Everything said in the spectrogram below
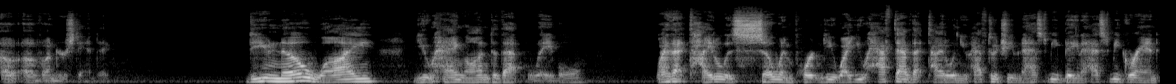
of, of understanding. Do you know why you hang on to that label why that title is so important to you, why you have to have that title and you have to achieve it. It has to be big and it has to be grand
